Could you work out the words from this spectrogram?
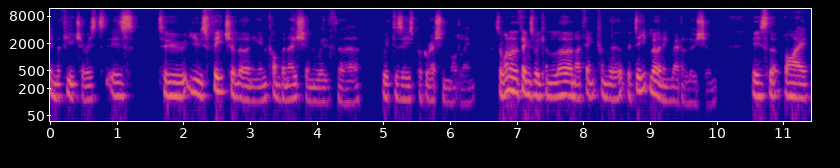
in the future is, is to use feature learning in combination with, uh, with disease progression modeling. So one of the things we can learn, I think, from the, the deep learning revolution is that by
